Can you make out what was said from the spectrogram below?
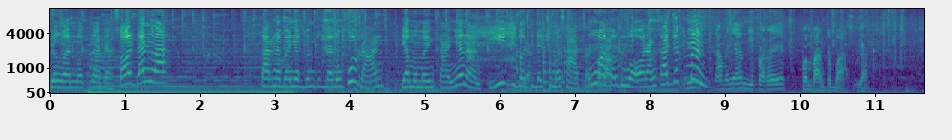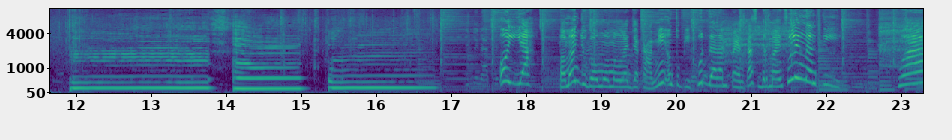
dengan not nada sol dan la. Karena banyak bentuk dan ukuran, yang memainkannya nanti juga tidak cuma satu atau dua orang saja, teman. Namanya Mifare pembantu bass ya. Oh iya, Paman juga mau mengajak kami untuk ikut dalam pentas bermain suling nanti. Wah,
